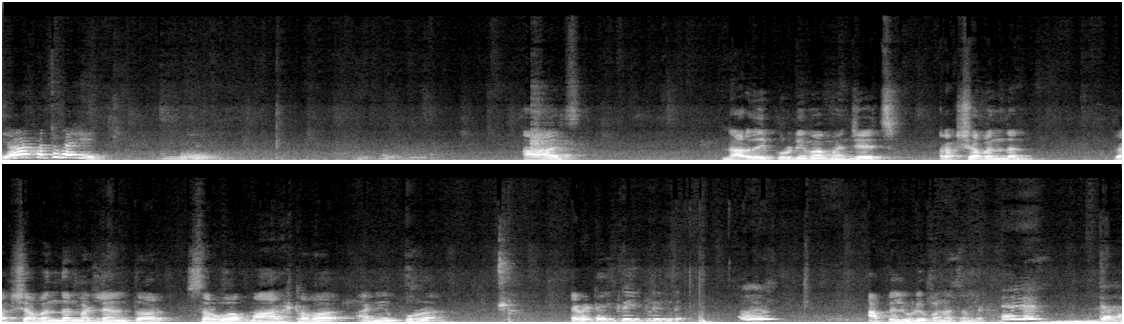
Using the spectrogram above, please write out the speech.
या का तू बाई आज नारळी पौर्णिमा म्हणजेच रक्षाबंधन. रक्षाबंधन म्हटल्यानंतर सर्व महाराष्ट्रभर आणि पूर्ण ए बेटा इकडे इकडे इकडे. आपल्याला व्हिडिओ बनवायचा बेटा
